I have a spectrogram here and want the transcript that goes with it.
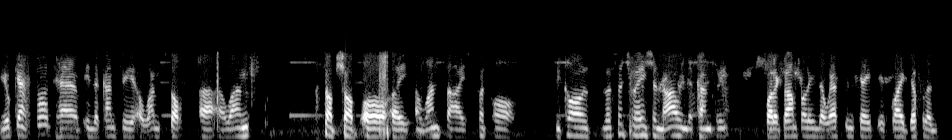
you cannot have in the country a one-stop, uh, a one stop shop or a, a one size fit all because the situation now in the country for example, in the Western Cape is quite different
